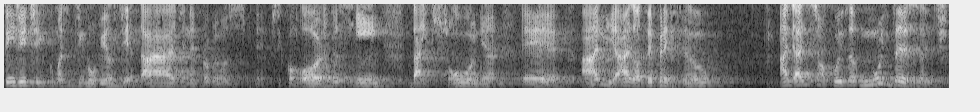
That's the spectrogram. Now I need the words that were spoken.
tem gente que começa a desenvolver ansiedade, né, problemas é, psicológicos assim, da insônia, é, aliás, a depressão. Aliás, isso é uma coisa muito interessante.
